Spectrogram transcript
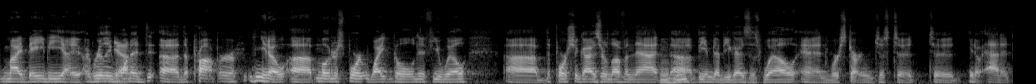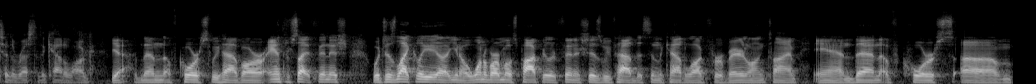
my baby. I, I really yeah. wanted uh, the proper, you know, uh, Motorsport white gold, if you will. Uh, the Porsche guys are loving that, mm-hmm. Uh, BMW guys as well, and we're starting just to, to you know add it to the rest of the catalog. Yeah, and then of course we have our anthracite finish, which is likely uh, you know one of our most popular finishes. We've had this in the catalog for a very long time, and then of course. Um,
